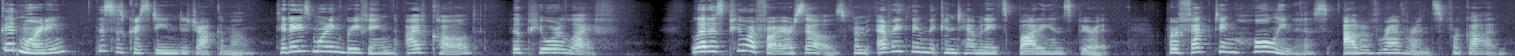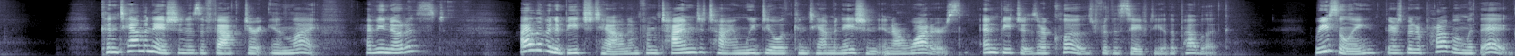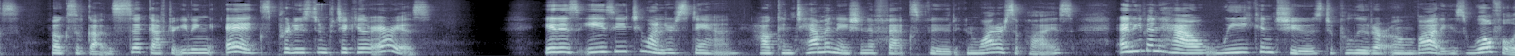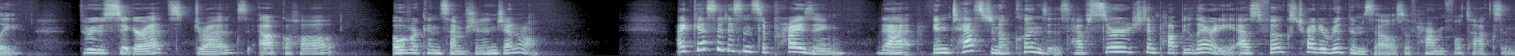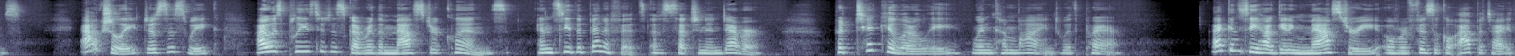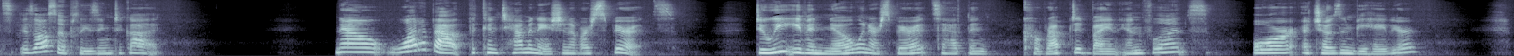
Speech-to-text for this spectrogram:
Good morning. This is Christine DiGiacomo. Today's morning briefing I've called The Pure Life. Let us purify ourselves from everything that contaminates body and spirit, perfecting holiness out of reverence for God. Contamination is a factor in life. Have you noticed? I live in a beach town, and from time to time we deal with contamination in our waters, and beaches are closed for the safety of the public. Recently, there's been a problem with eggs. Folks have gotten sick after eating eggs produced in particular areas. It is easy to understand how contamination affects food and water supplies, and even how we can choose to pollute our own bodies willfully through cigarettes, drugs, alcohol, overconsumption in general. I guess it isn't surprising that intestinal cleanses have surged in popularity as folks try to rid themselves of harmful toxins. Actually, just this week, I was pleased to discover the Master Cleanse and see the benefits of such an endeavor, particularly when combined with prayer. I can see how getting mastery over physical appetites is also pleasing to God. Now, what about the contamination of our spirits? Do we even know when our spirits have been corrupted by an influence or a chosen behavior?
